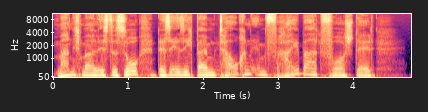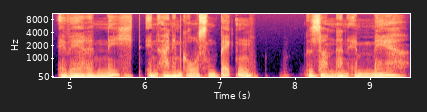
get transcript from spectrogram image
Manchmal ist es so, dass er sich beim Tauchen im Freibad vorstellt, er wäre nicht in einem großen Becken, sondern im Meer.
